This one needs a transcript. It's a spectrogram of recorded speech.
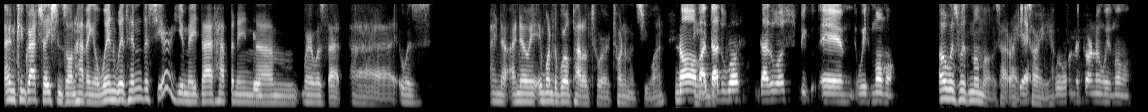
And congratulations on having a win with him this year. You made that happen in um, where was that? Uh, it was I know I know in one of the World Padel Tour tournaments you won. No, and but that was that was um, with Momo. Oh, it was with Momo. Is that right? Yeah, Sorry. Yeah. We won the tournament with Momo,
